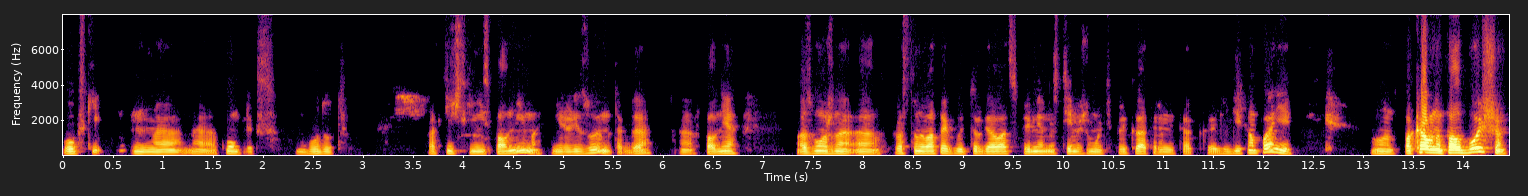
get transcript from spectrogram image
Обский комплекс будут практически неисполнимы, нереализуемы, тогда вполне возможно, просто Новотек будет торговаться примерно с теми же мультипликаторами, как и другие компании – вот. Пока он упал больше,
